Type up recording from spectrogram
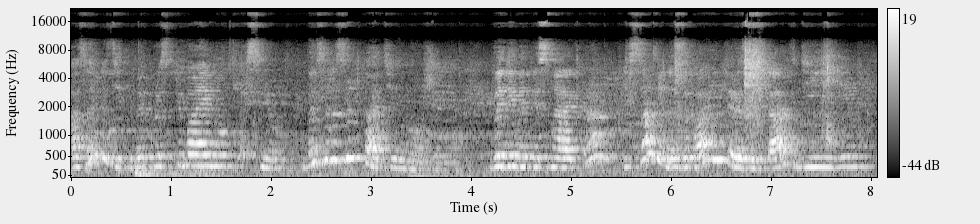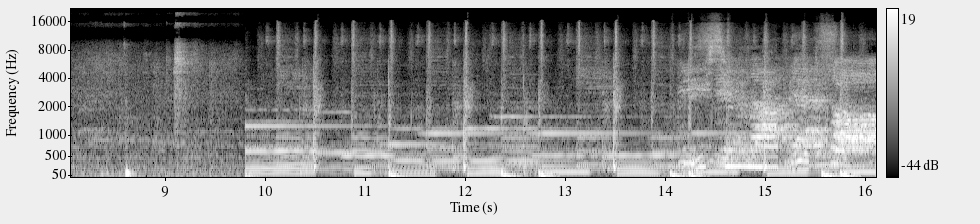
А зараз діти ми проспіваємо пісню без результатів множення. Ви дивитесь на екран і самі називаєте результат дії. П'ять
